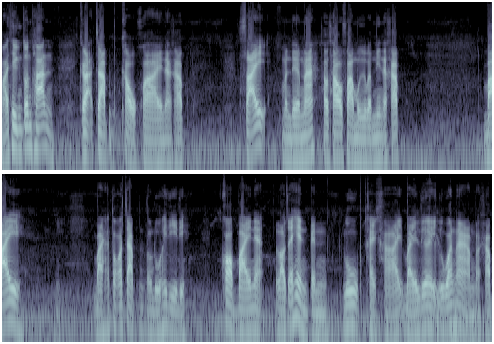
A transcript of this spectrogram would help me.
มาถึงต้นพันธุ์กระจับเข่าควายนะครับ ไซส์เหมือนเดิมนะ เท่าๆฝ่ามือแบบนี้นะครับ ใบ ใบเขาต้องกระจับต้องดูให้ดีดิ ขอบใบเนี่ยเราจะเห็นเป็นรูปคล้ายๆ ใบเลื่อยหรือว่าหนามนะครับ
